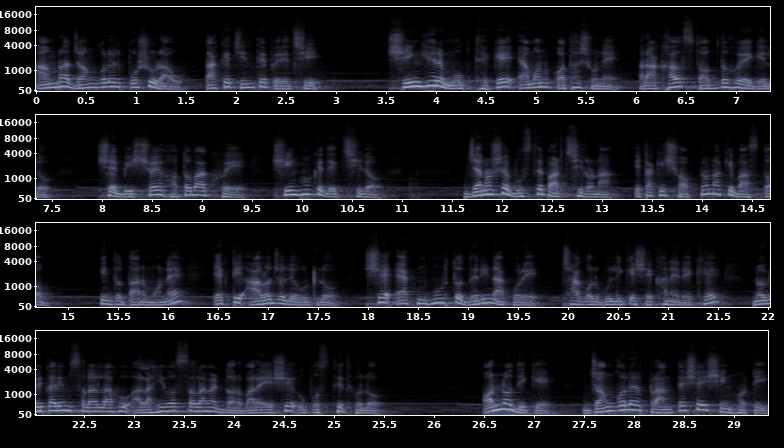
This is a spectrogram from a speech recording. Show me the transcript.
আমরা জঙ্গলের পশুরাও তাকে চিনতে পেরেছি। সিংহের মুখ থেকে এমন কথা শুনে রাখাল স্তব্ধ হয়ে গেল। সে বিস্ময়ে হতবাক হয়ে সিংহকে দেখছিল। যেন সে বুঝতে পারছিল না, এটা কি স্বপ্ন নাকি বাস্তব? কিন্তু তার মনে একটি আলো জ্বলে উঠল। সে এক মুহূর্ত দেরি না করে ছাগলগুলিকে সেখানে রেখে নবী করিম সাল্লাহু আলহিউসাল্লামের দরবারে এসে উপস্থিত হল। অন্যদিকে, জঙ্গলের প্রান্তে সেই সিংহটি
